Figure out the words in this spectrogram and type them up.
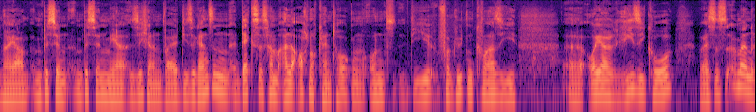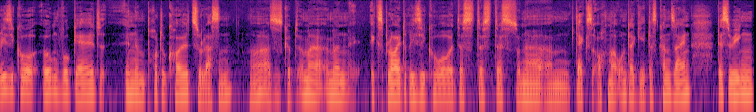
naja, ein bisschen, ein bisschen mehr sichern, weil diese ganzen Dexes haben alle auch noch keinen Token und die vergüten quasi äh, euer Risiko, weil es ist immer ein Risiko, irgendwo Geld in einem Protokoll zu lassen. Ne? Also es gibt immer, immer ein Exploit-Risiko, dass, dass, dass so eine ähm, DEX auch mal untergeht. Das kann sein. Deswegen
